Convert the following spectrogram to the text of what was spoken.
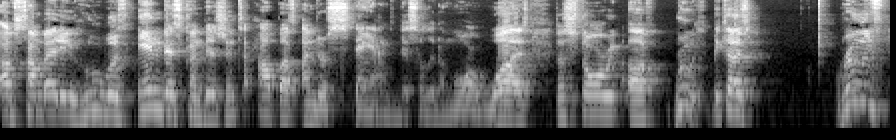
of somebody who was in this condition to help us understand this a little more was the story of Ruth. Because Ruth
